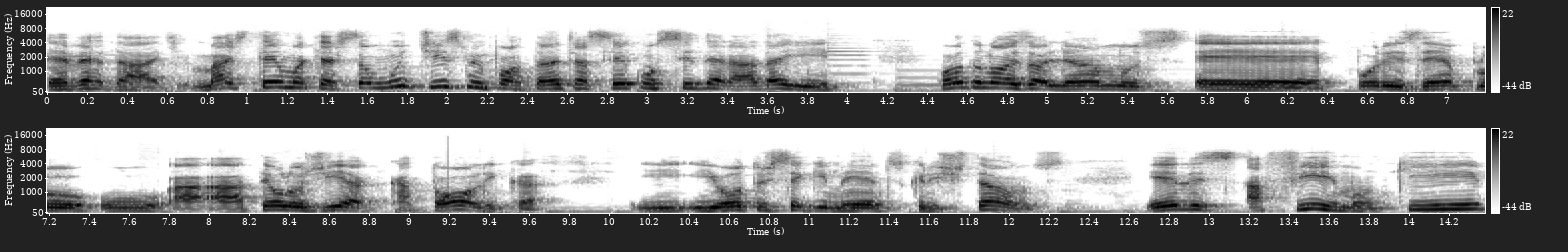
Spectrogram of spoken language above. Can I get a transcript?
É verdade. Mas tem uma questão muitíssimo importante a ser considerada aí. Quando nós olhamos, é, por exemplo, o, a, a, teologia católica e, e, outros segmentos cristãos, eles afirmam que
